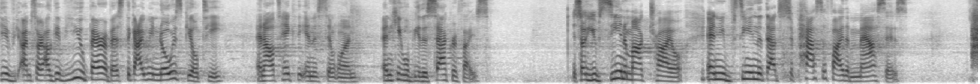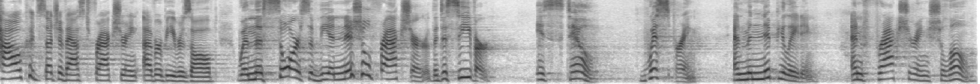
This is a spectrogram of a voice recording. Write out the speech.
give, I'm sorry, I'll give you Barabbas, the guy we know is guilty, and I'll take the innocent one, and he will be the sacrifice. So you've seen a mock trial, and you've seen that that's to pacify the masses. How could such a vast fracturing ever be resolved when the source of the initial fracture, the deceiver, is still whispering and manipulating and fracturing shalom?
